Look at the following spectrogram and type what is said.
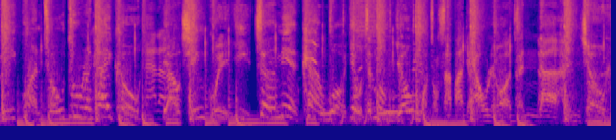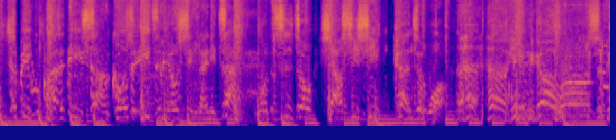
梨罐头突然开口，表情诡异，这面看我又在梦游。我从沙发掉落，真的很久，这屁股趴在地上，口水一直流。醒来你在我的四周，笑嘻嘻看着我。Here we go。壁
